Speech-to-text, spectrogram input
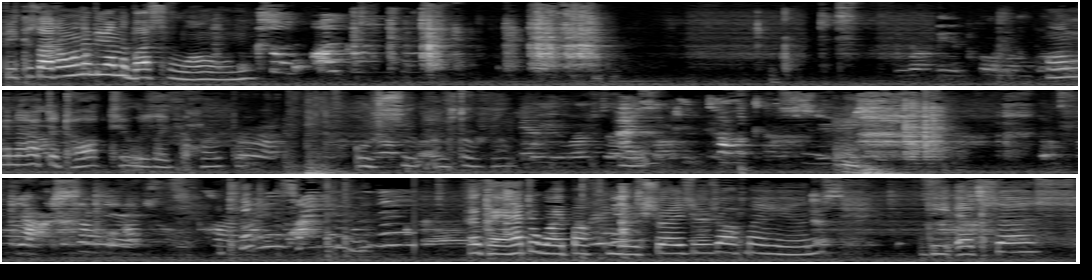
Because I don't want to be on the bus alone. So ugly. You want me to pull them All I'm gonna have to talk to is like Harper. Oh shoot, I'm still filming. Okay, I had to wipe off the moisturizers off my hands. The excess.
